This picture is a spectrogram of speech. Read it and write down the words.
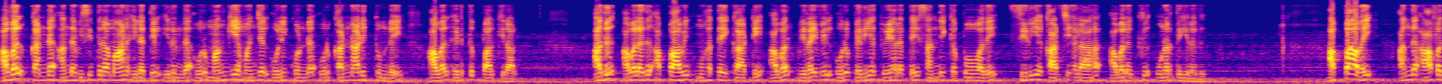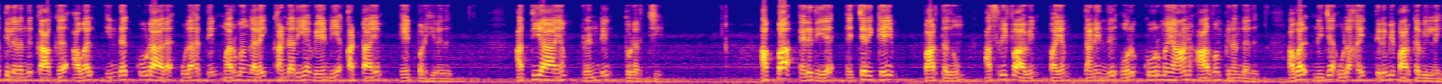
அவள் கண்ட அந்த விசித்திரமான இடத்தில் இருந்த ஒரு மங்கிய மஞ்சள் ஒளி கொண்ட ஒரு கண்ணாடி துண்டை அவள் எடுத்து பார்க்கிறாள். அது அவளது அப்பாவின் முகத்தை காட்டி அவர் விரைவில் ஒரு பெரிய துயரத்தை சந்திக்கப் போவதை சிறிய காட்சிகளாக அவளுக்கு உணர்த்துகிறது. அப்பாவை அந்த ஆபத்திலிருந்து காக்க அவள் இந்த கூடார உலகத்தின் மர்மங்களை கண்டறிய வேண்டிய கட்டாயம் ஏற்படுகிறது. அத்தியாயம் ரெண்டின் தொடர்ச்சி. அப்பா எழுதிய எச்சரிக்கை பார்த்ததும் அஸ்ரிஃபாவின் பயம் தணிந்து ஒரு கூர்மையான ஆர்வம் பிறந்தது. அவள் நிஜ உலகை திரும்பி பார்க்கவில்லை.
